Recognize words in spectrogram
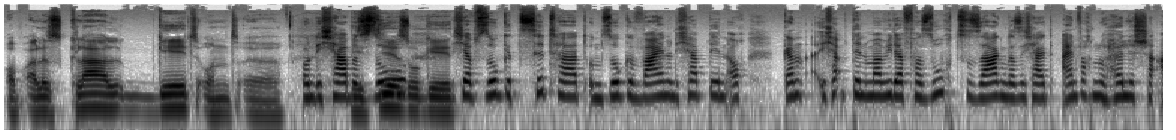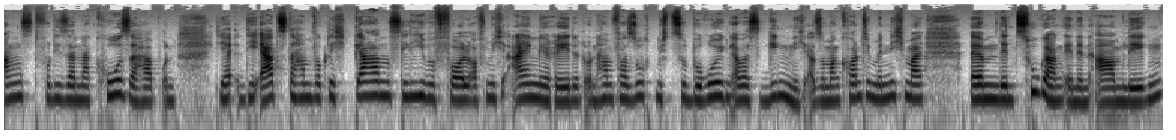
ob alles klar geht und äh, Und ich habe so, dir so geht. ich habe so gezittert und so geweint und ich habe den auch ganz, ich habe den immer wieder versucht zu sagen, dass ich halt einfach nur höllische Angst vor dieser Narkose habe und die, die Ärzte haben wirklich ganz liebevoll auf mich eingeredet und haben versucht, mich zu beruhigen, aber es ging nicht. Also man konnte mir nicht mal ähm, den Zugang in den Arm legen,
